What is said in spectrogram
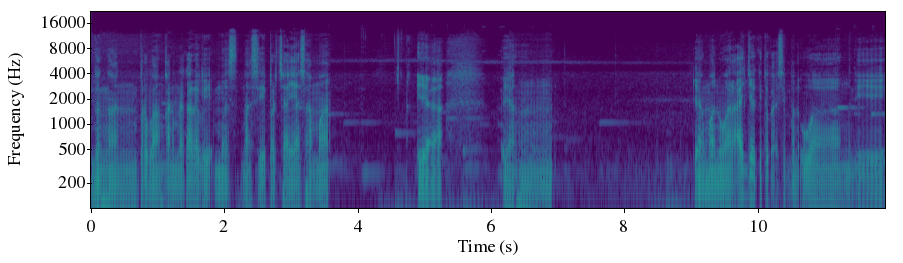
dengan perbankan. Mereka lebih mes, masih percaya sama ya yang yang manual aja gitu kayak simpan uang di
